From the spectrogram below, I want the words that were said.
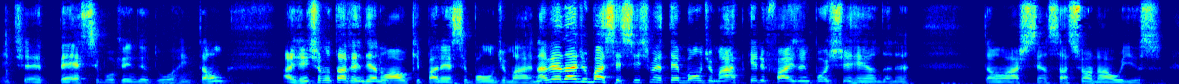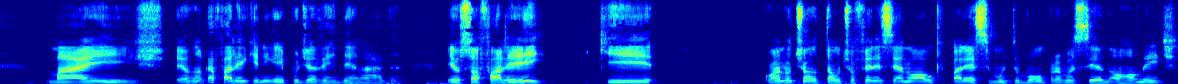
A gente é péssimo vendedor. Então, a gente não está vendendo algo que parece bom demais. Na verdade, o System é até bom demais porque ele faz o imposto de renda, né? Então, eu acho sensacional isso. Mas eu nunca falei que ninguém podia vender nada. Eu só falei que quando estão te oferecendo algo que parece muito bom para você, normalmente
